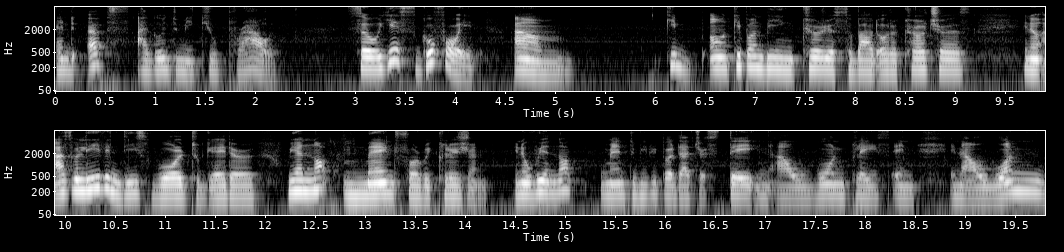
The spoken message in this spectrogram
and the ups are going to make you proud. So yes go for it. Um, keep on keep on being curious about other cultures. You know, as we live in this world together, we are not meant for reclusion. You know, we are not meant to be people that just stay in our one place and in our one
